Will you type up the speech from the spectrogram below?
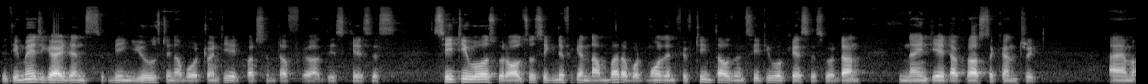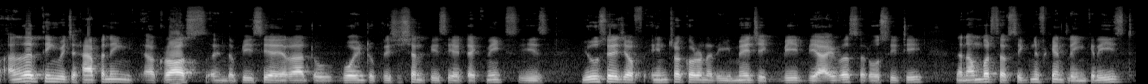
with image guidance being used in about 28% of uh, these cases. CTOs were also significant number about more than 15,000 CTO cases were done 98 across the country. Um, another thing which is happening across in the PCI era to go into precision PCI techniques is usage of intracoronary imaging, be it IVUS or OCT. The numbers have significantly increased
